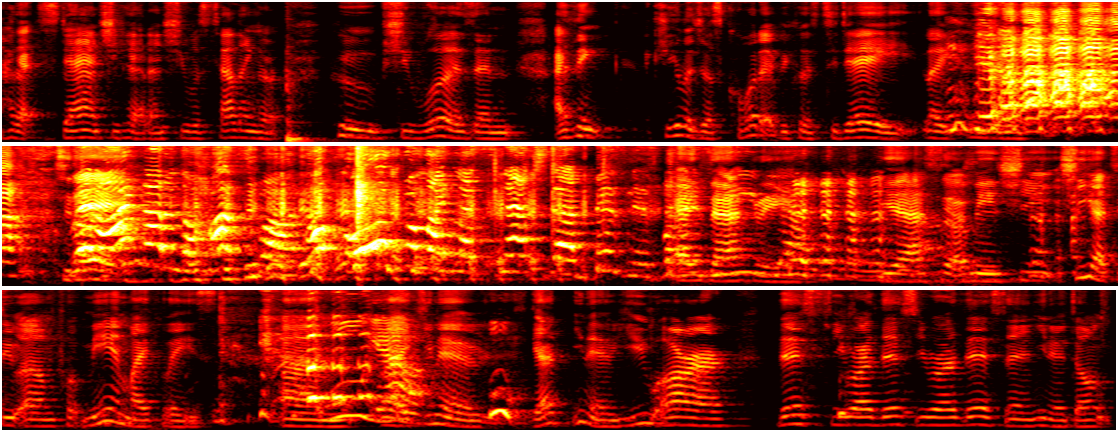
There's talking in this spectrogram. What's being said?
how that stand she had, and she was telling her who she was, and I think. Keela just caught it because today, like, you know, today, But I'm not in the hot spot. I'm all for like let's snatch that business, but exactly. Yeah. yeah. So I mean, she she had to um put me in my place. Um, Ooh, yeah. Like you know, get you know, you are this, you are this, you are this, and you know, don't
